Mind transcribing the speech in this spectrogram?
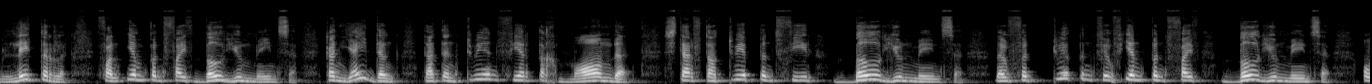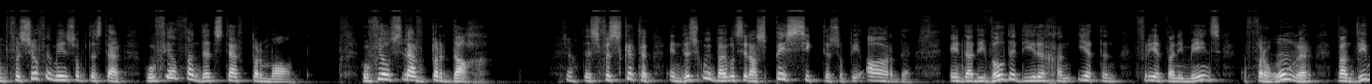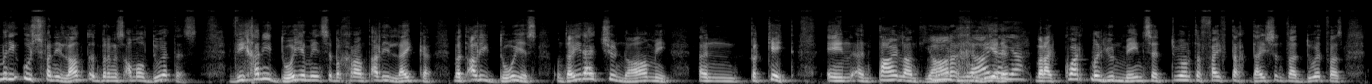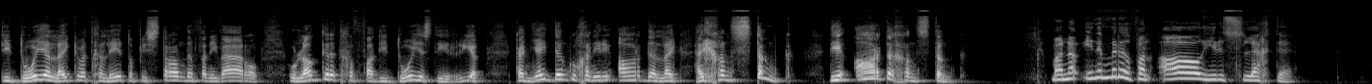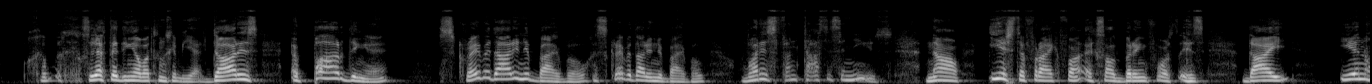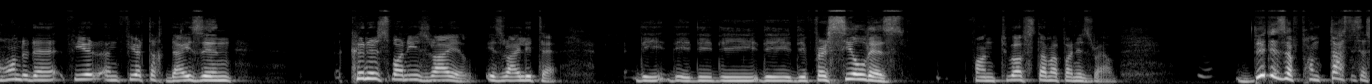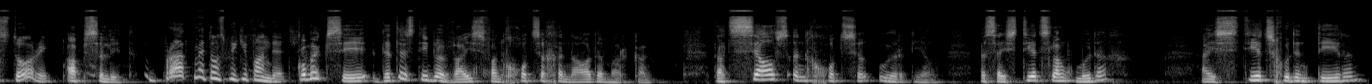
letterlik van 1.5 biljoen mense. Kan jy dink dat in 42 maande sterf daar 2.4 biljoen mense? Nou vir 2.4 of 1.5 biljoen mense om vir soveel mense om te sterf, hoeveel van dit sterf per maand? Hoeveel sterf per dag? Ja. Dis verskriklik en dis hoekom die Bybel sê daar's pessiektes op die aarde en dat die wilde diere gaan eet en vreet want die mens verhonger want wie moet die oes van die land inbring as almal dood is? Wie gaan die dooie mense begrawe, al die lyke met al die dooies? Onthou jy daai tsunami in Phuket en in Thailand jare Mm, ja, gelede, ja, ja. maar daai kwart miljoen mense, 250 000 wat dood was, die dooie lyke wat gelê het op die strande van die wêreld. Hoe lank het dit gevat? Die dooies, die reuk. Kan jy dink hoe gaan hierdie aarde lyk? Hy gaan stink. Die aarde gaan stink. Maar nou in die middel van al hierdie slegte slegte dinge wat gaan gebeur. Daar is 'n paar dinge skrywe daar in die Bybel, geskrywe daar in die Bybel wat is fantastiese nuus. Nou, eerste vraag van ek sal bring voort is daai 144000 kinders van Israel, Israeliete. Die die die die die die verseeldes van 12 stamme van Israel. Dit is 'n fantastiese storie. Absoluut. Praat met ons bietjie van dit. Kom ek sê, dit is die bewys van God se genade, Marko. Dat selfs in God se oordeel is hy steeds lankmoedig. Hy is steeds goedentierend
